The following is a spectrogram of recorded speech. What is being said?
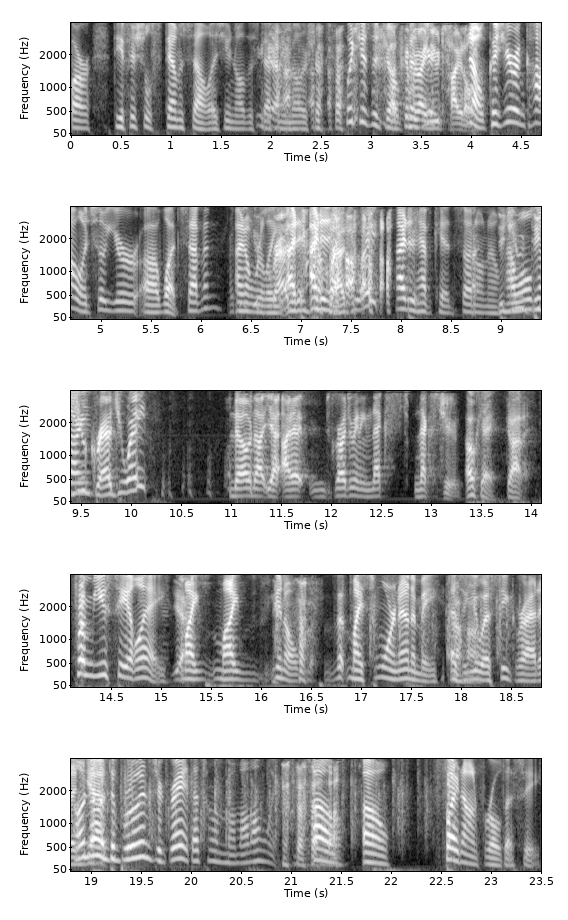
Are the official stem cell, as you know, the Stephanie yeah. Miller Show, which is a joke. That's gonna be my new title. No, because you're in college, so you're uh, what seven? I, I don't really. Grad- I, did, I didn't graduate. I didn't have kids, so I don't know. Did How you? old did are you graduate? No, not yet. I graduating next next June. Okay, got it. From UCLA, yes. my my you know my sworn enemy as uh-huh. a USC grad. oh yet, no, the Bruins are great. That's where my mama went. oh oh, fight on for old SC.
